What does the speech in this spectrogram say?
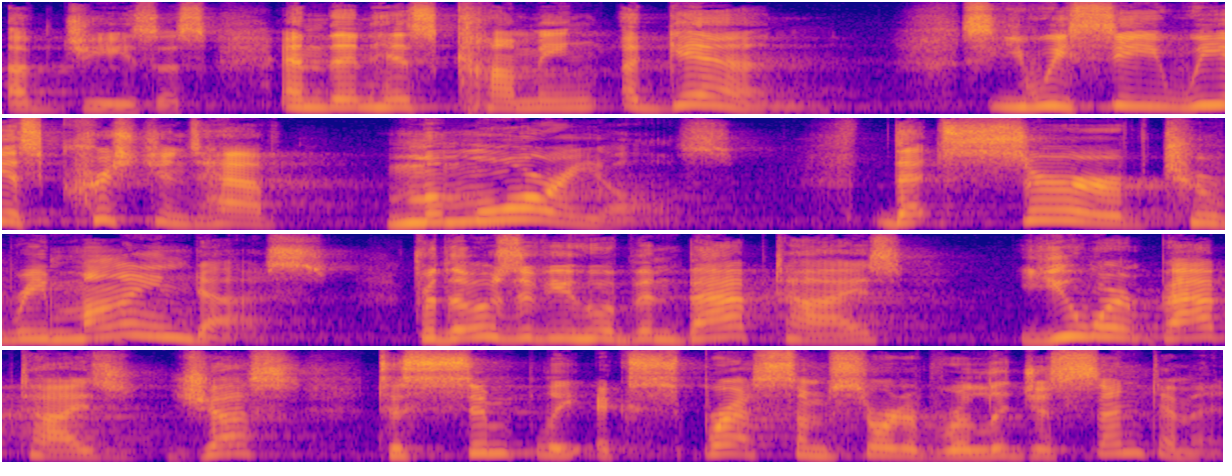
of Jesus and then his coming again. See, we see we as Christians have memorials that serve to remind us. For those of you who have been baptized, you weren't baptized just to simply express some sort of religious sentiment.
